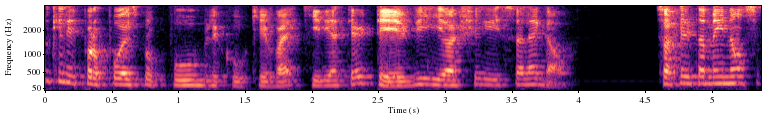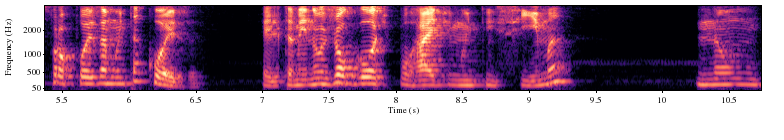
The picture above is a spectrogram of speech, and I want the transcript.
Tudo que ele propôs pro público que vai, queria ter, teve, e eu achei isso é legal. Só que ele também não se propôs a muita coisa. Ele também não jogou, tipo, hype muito em cima. Não.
